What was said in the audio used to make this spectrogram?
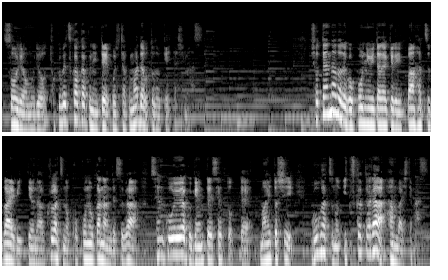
送料無料特別価格にてご自宅までお届けいたします。書店などでご購入いただける一般発売日っていうのは9月の9日なんですが、先行予約限定セットって毎年5月の5日から販売してます。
